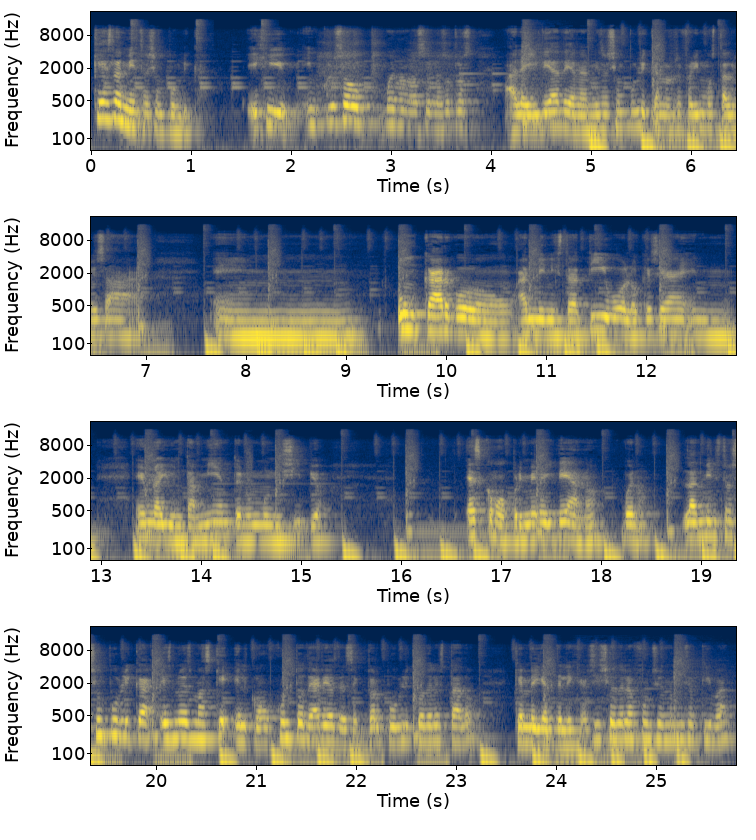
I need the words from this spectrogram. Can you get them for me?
¿Qué es la administración pública? Y incluso, bueno, no sé, nosotros a la idea de la administración pública nos referimos tal vez a un cargo administrativo, lo que sea, en, en un ayuntamiento, en un municipio. Es como primera idea, ¿no? Bueno, la administración pública es, no es más que el conjunto de áreas del sector público del Estado que mediante el ejercicio de la función administrativa,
